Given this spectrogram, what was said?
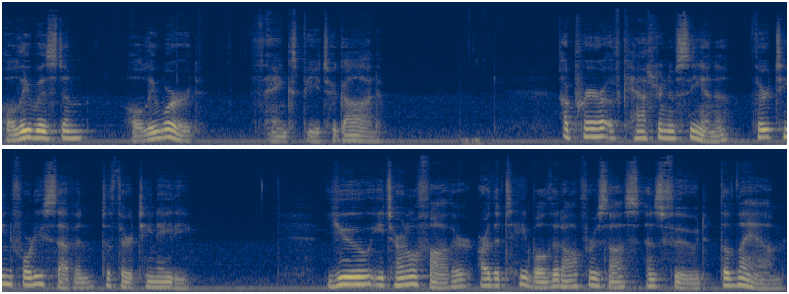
Holy Wisdom, Holy Word, thanks be to God. A prayer of Catherine of Siena, 1347 to 1380. You, Eternal Father, are the table that offers us as food the Lamb,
